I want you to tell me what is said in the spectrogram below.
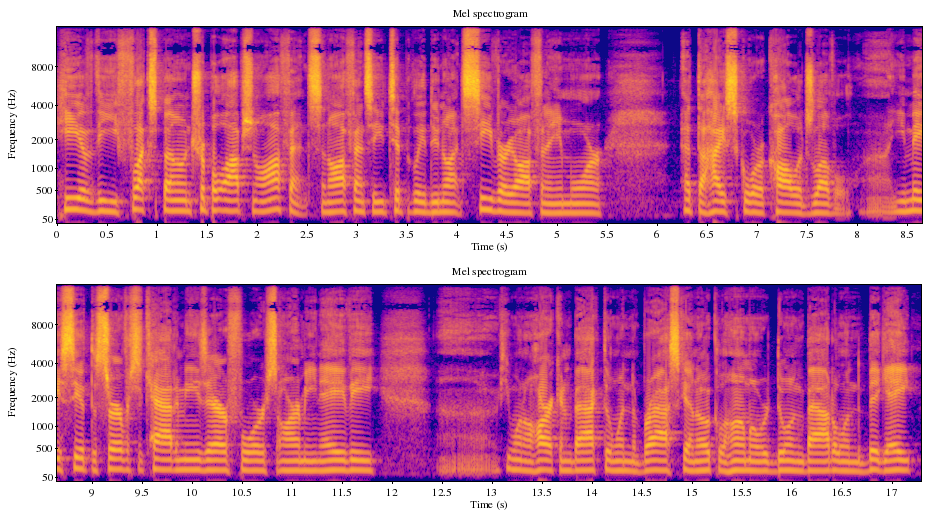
he of the flexbone triple option offense, an offense that you typically do not see very often anymore at the high school or college level. Uh, you may see it at the service academies, Air Force, Army, Navy. Uh, if you want to harken back to when Nebraska and Oklahoma were doing battle in the Big Eight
